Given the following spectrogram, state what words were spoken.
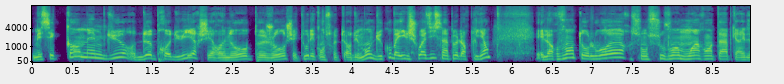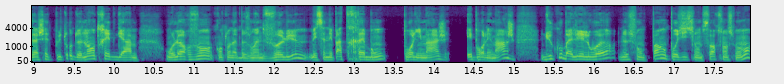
mais c'est quand même dur de produire chez Renault, Peugeot, chez tous les constructeurs du monde. Du coup, bah, ils choisissent un peu leurs clients et leurs ventes aux loueurs sont souvent moins rentables car ils achètent plutôt de l'entrée de gamme. On leur vend quand on a besoin de volume, mais ça n'est pas très bon pour l'image et pour les marges. Du coup, bah, les loueurs ne sont pas en position de force en ce moment.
